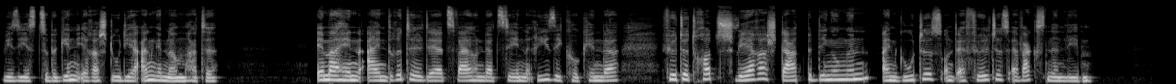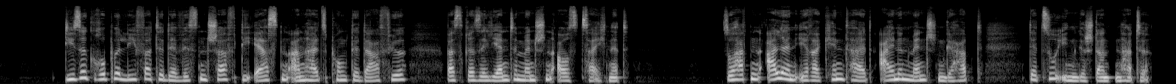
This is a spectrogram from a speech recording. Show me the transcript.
wie sie es zu Beginn ihrer Studie angenommen hatte. Immerhin ein Drittel der 210 Risikokinder führte trotz schwerer Startbedingungen ein gutes und erfülltes Erwachsenenleben. Diese Gruppe lieferte der Wissenschaft die ersten Anhaltspunkte dafür, was resiliente Menschen auszeichnet. So hatten alle in ihrer Kindheit einen Menschen gehabt, der zu ihnen gestanden hatte.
